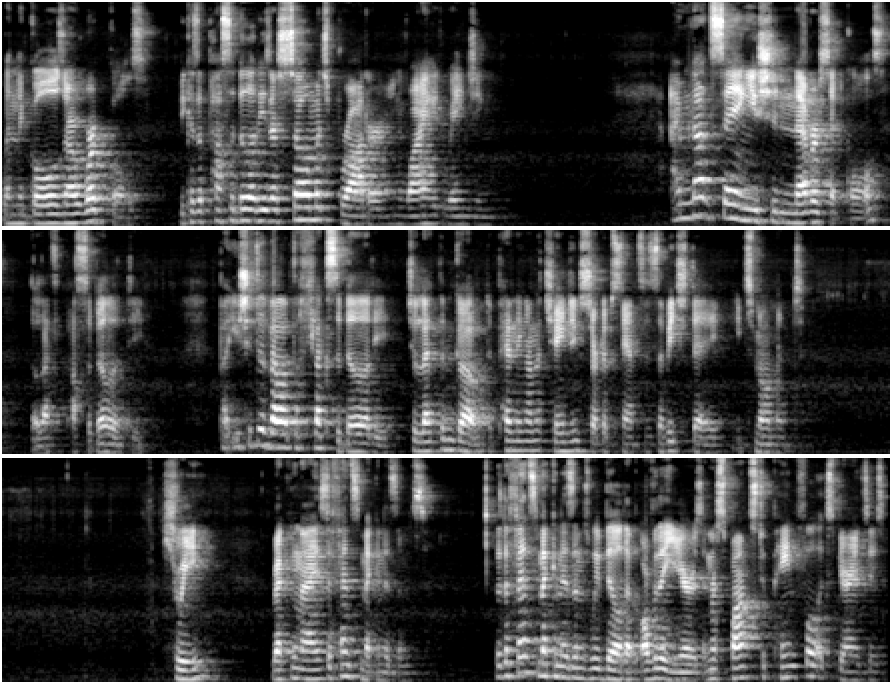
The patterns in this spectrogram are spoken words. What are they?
when the goals are work goals because the possibilities are so much broader and wide ranging. I'm not saying you should never set goals, though that's a possibility, but you should develop the flexibility to let them go depending on the changing circumstances of each day, each moment. 3. Recognize defense mechanisms. The defense mechanisms we build up over the years in response to painful experiences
